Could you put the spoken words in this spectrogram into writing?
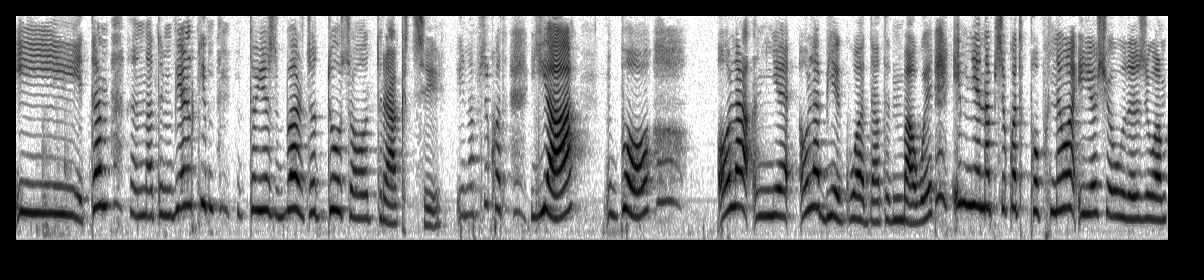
i tam na tym wielkim to jest bardzo dużo atrakcji. I na przykład ja, bo Ola, nie, Ola biegła na ten mały i mnie na przykład popchnęła i ja się uderzyłam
